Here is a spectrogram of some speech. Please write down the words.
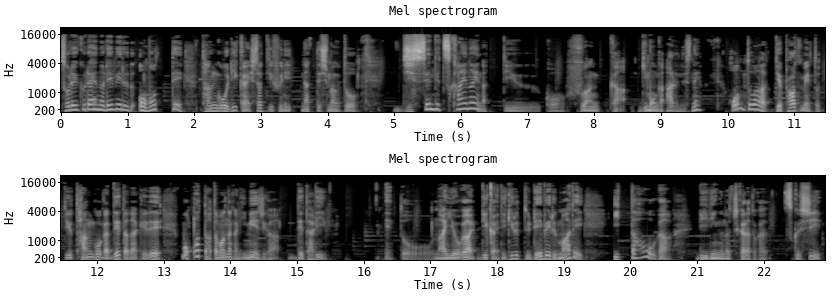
それぐらいのレベルを持って単語を理解したっていう風になってしまうと、実践で使えないなっていう、こう、不安が、疑問があるんですね。本当は、デパートメントっていう単語が出ただけで、もうパッと頭の中にイメージが出たり、えっと、内容が理解できるっていうレベルまで行った方が、リーディングの力とかつくし、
